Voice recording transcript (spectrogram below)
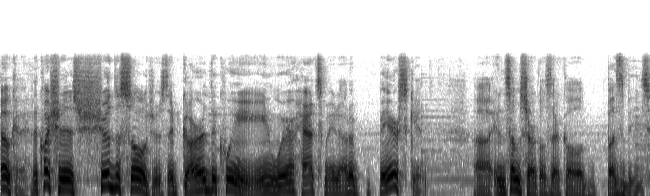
Okay, the question is should the soldiers that guard the Queen wear hats made out of bearskin? Uh, in some circles, they're called busbies.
